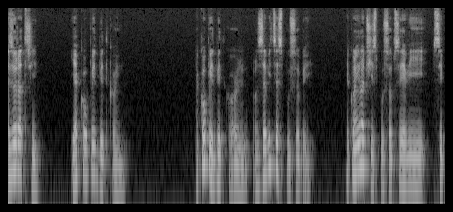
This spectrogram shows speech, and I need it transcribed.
Epizoda 3. Jak koupit Bitcoin? Nakoupit Bitcoin lze více způsoby. Jako nejlepší způsob se jeví si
